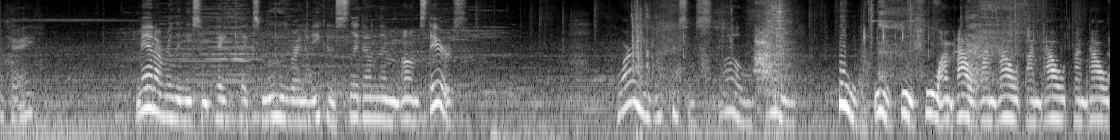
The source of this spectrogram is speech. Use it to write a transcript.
Okay. Man, I really need some apex moves right now. You could have slid down them um, stairs. Why are you working so slow? Damn. Ooh, ooh, ooh, ooh, I'm out, I'm out, I'm out, I'm out.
